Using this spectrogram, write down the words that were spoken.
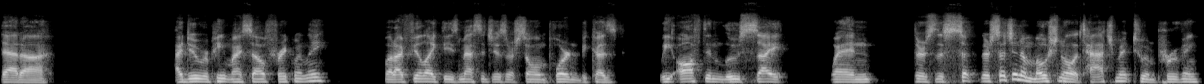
that uh, I do repeat myself frequently, but I feel like these messages are so important because we often lose sight when there's this there's such an emotional attachment to improving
